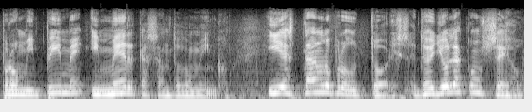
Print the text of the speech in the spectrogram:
Promipyme y Merca Santo Domingo. Y están los productores. Entonces yo le aconsejo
